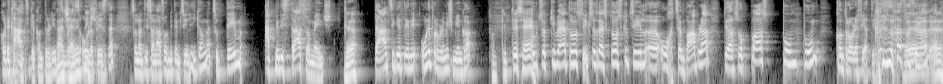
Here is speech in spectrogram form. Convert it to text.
Hat ja kein einziger kontrolliert, das ist das Anscheinend nicht, Allerbeste, sondern die sind einfach mit dem Ziel hingegangen, zu dem Administratormensch, Ja. der einzige, den ich ohne Probleme schmieren kann. Und gibt es ein. Und sagt, gib weiter, 36 Doskozil, äh, 18 Babler, der sagt, passt, bum, bum, Kontrolle fertig. weißt du, was Ja, ich meine? Ja. ja.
